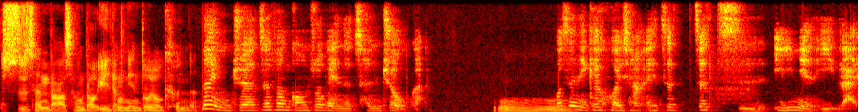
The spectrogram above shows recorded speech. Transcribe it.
时程拉长到一两年都有可能。那你觉得这份工作给你的成就感，嗯，或是你可以回想，哎，这这十一年以来，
